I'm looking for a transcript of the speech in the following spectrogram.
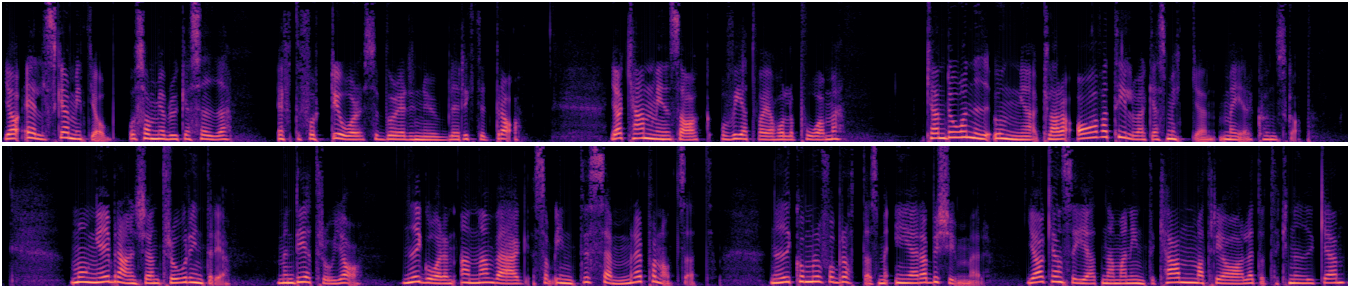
Jag älskar mitt jobb och som jag brukar säga, efter 40 år så börjar det nu bli riktigt bra. Jag kan min sak och vet vad jag håller på med. Kan då ni unga klara av att tillverka smycken med er kunskap? Många i branschen tror inte det, men det tror jag. Ni går en annan väg som inte är sämre på något sätt. Ni kommer att få brottas med era bekymmer. Jag kan se att när man inte kan materialet och tekniken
